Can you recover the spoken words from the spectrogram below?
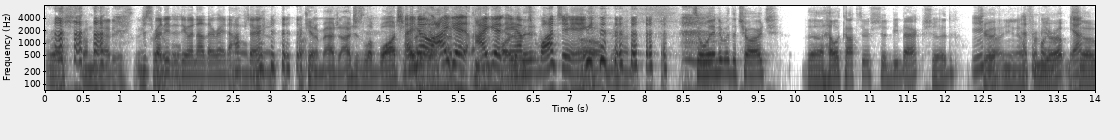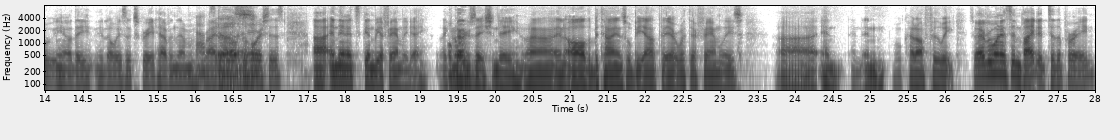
rush from that is I'm just ready to do another right Oh, after. man. I can't imagine. I just love watching. I know. can't I get I get part amped watching. Oh man. So we'll end it with the charge. the helicopter should be back. Should Should. uh, you know That's from important. Europe? Yeah. So you know they it always looks great having them right Absolutely. above the horses. Uh, and then it's going to be a family day, like an organization day, uh, and all the battalions will be out there with their families, uh, and and then we'll cut off for the week. So everyone is invited to the parade.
